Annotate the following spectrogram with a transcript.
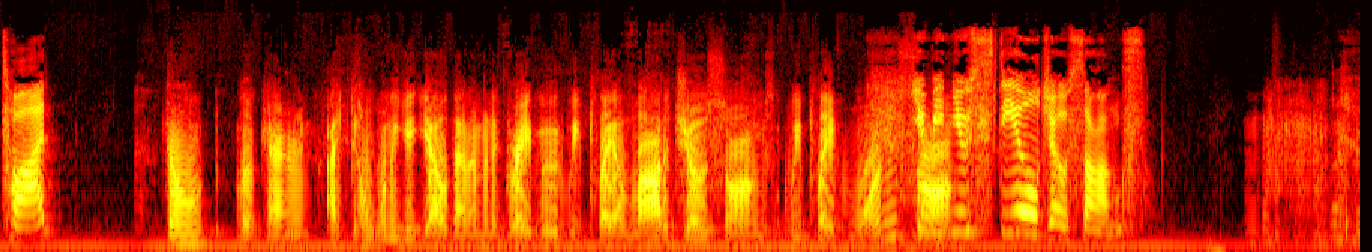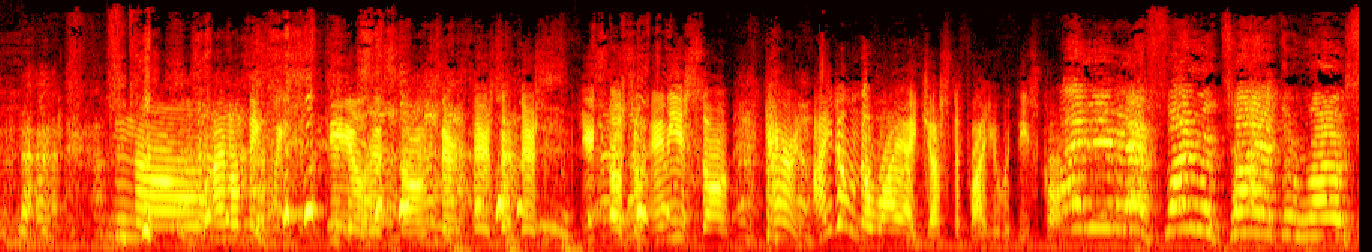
Todd? Don't look, Karen. I don't want to get yelled at. I'm in a great mood. We play a lot of Joe's songs. We played one song. You mean you steal Joe songs? No, I don't think we steal his songs. There, there's, a, there's. You, oh, so any song, Karen. I don't know why I justify you with these calls. I didn't even have fun with Todd at the roast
